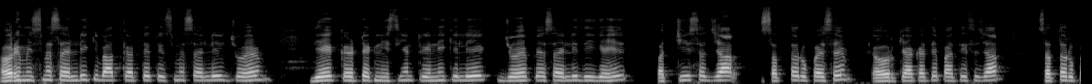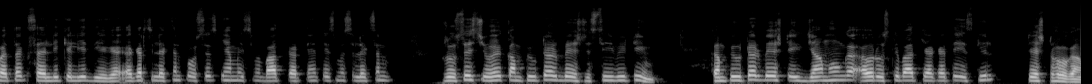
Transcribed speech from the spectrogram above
और हम इसमें सैलरी की बात करते हैं तो इसमें सैलरी जो है, ये एक टेक्नीशियन ट्रेनिंग के लिए जो है, पे सैलरी दी गई है पच्चीस हज़ार सत्तर रुपये से और क्या कहते हैं, पैंतीस हज़ार सत्तर रुपये तक सैलरी के लिए दिए गए। अगर सिलेक्शन प्रोसेस की हम इसमें बात करते हैं तो इसमें सिलेक्शन प्रोसेस जो है computer based C computer based exam होगा और उसके बाद क्या कहते हैं स्किल टेस्ट होगा।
